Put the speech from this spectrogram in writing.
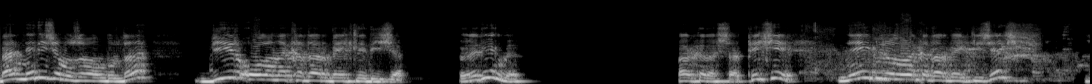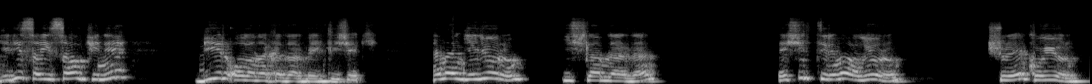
ben ne diyeceğim o zaman burada? Bir olana kadar bekle diyeceğim. Öyle değil mi? Arkadaşlar. Peki neyi bir olana kadar bekleyecek? 7 sayısal pini bir olana kadar bekleyecek. Hemen geliyorum işlemlerden. Eşittirimi alıyorum. Şuraya koyuyorum.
